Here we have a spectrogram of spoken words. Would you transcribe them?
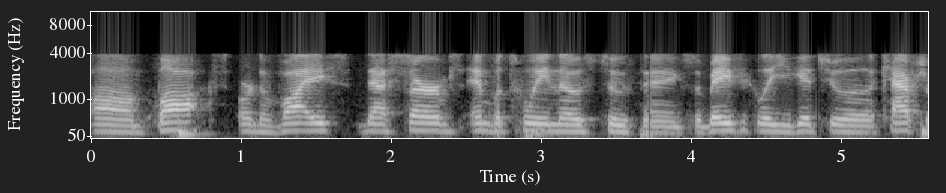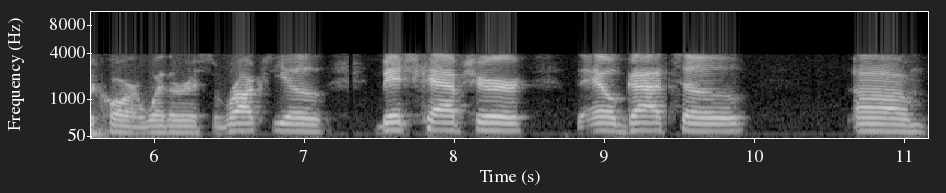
um, box or device that serves in between those two things. So basically, you get you a capture card, whether it's the Roxio Bitch Capture, the Elgato um,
